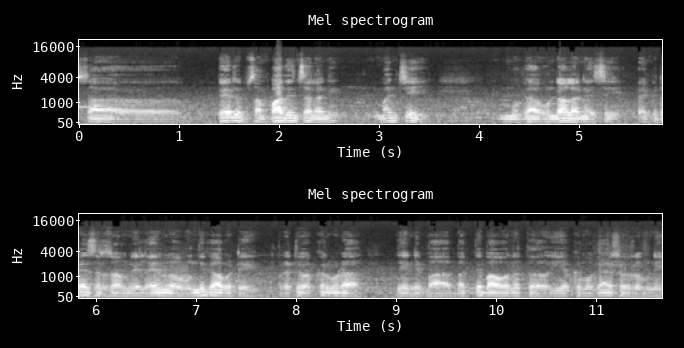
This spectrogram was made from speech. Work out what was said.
సా- పేరు సంపాదించాలని మంచి గా ఉండాలనేసి వెంకటేశ్వర స్వామి లయంలో ఉంది కాబట్టి ప్రతి ఒక్కరు కూడా దీన్ని బా భక్తి భావనతో ఈ యొక్క ముఖా షోరూమ్ని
